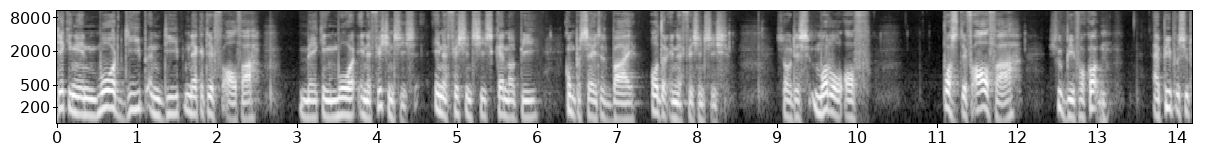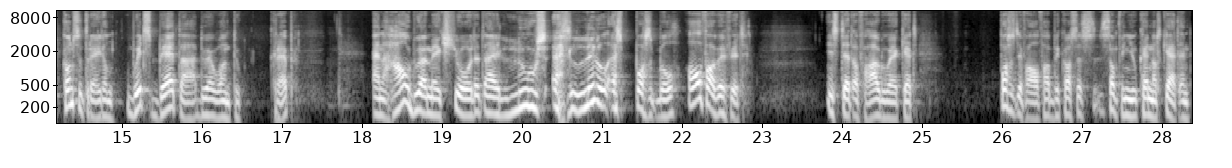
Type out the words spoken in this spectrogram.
digging in more deep and deep negative alpha, making more inefficiencies. Inefficiencies cannot be compensated by other inefficiencies. So this model of positive alpha should be forgotten. And people should concentrate on which beta do I want to grab and how do I make sure that I lose as little as possible alpha with it? Instead of how do I get positive alpha because it's something you cannot get. And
